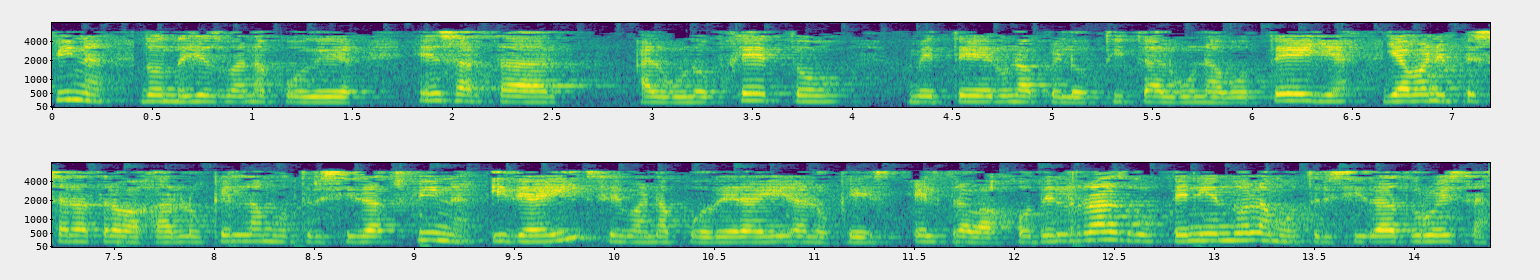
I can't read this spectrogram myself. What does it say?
fina, donde ellos van a poder ensartar algún objeto, meter una pelotita a alguna botella, ya van a empezar a trabajar lo que es la motricidad fina y de ahí se van a poder ir a lo que es el trabajo del rasgo. Teniendo la motricidad gruesa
